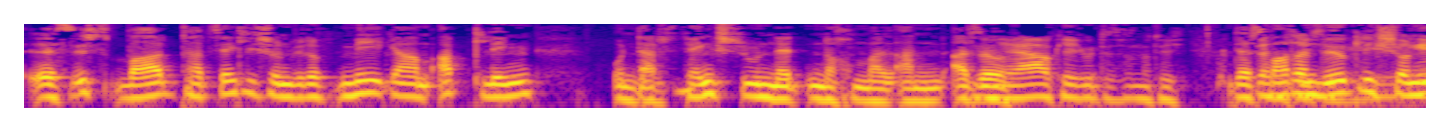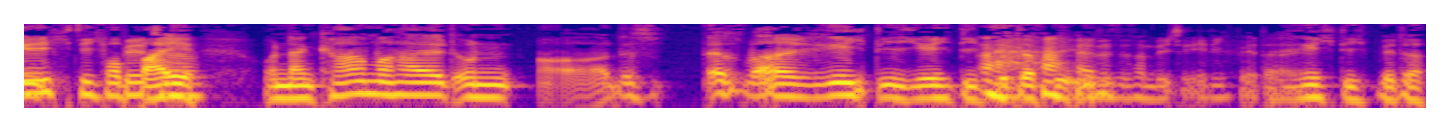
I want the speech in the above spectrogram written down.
Es ist, war tatsächlich schon wieder mega am Abklingen. Und dann fängst du nicht nochmal an. Also ja, okay, gut, das ist natürlich. das, war dann wirklich schon vorbei. Bitter. Und dann kam er halt und oh, das, das war richtig, richtig bitter für ihn. das ist natürlich richtig bitter. Richtig bitter.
